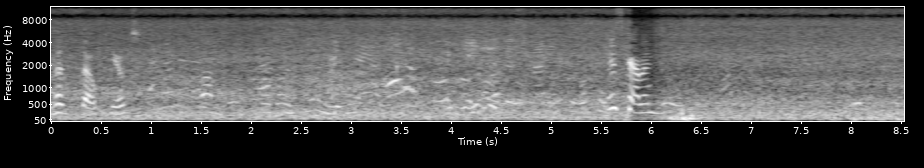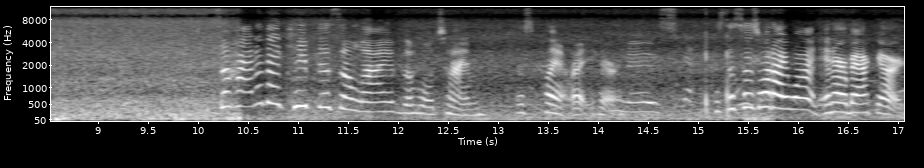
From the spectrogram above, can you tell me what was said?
Oh, that's so cute. He's coming. So how do they keep this alive the whole time? This plant right here. Because this is what I want in our backyard.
